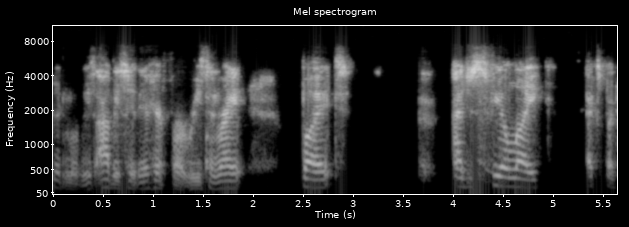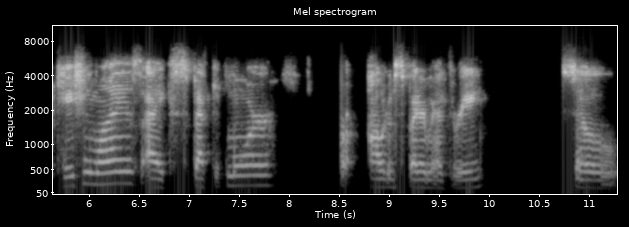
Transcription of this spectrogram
good movies. Obviously, they're here for a reason, right? But I just feel like expectation wise, I expected more out of Spider Man 3. So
